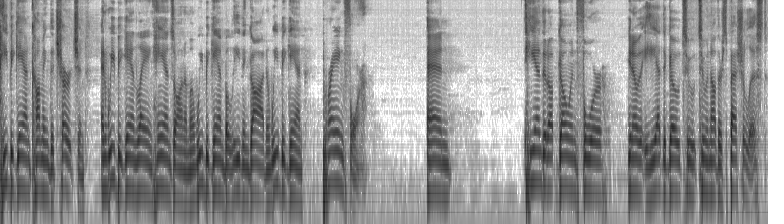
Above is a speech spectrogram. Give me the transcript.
he began coming to church and and we began laying hands on him and we began believing God and we began praying for him. And he ended up going for you know, he had to go to, to another specialist.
